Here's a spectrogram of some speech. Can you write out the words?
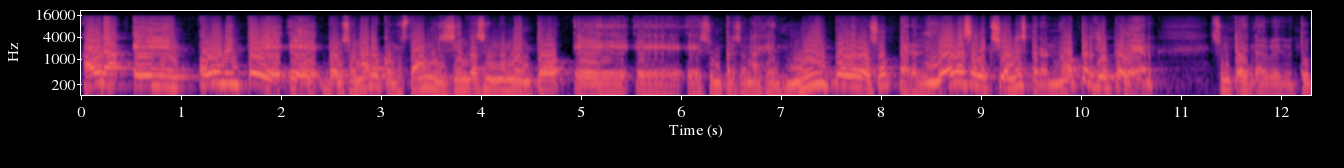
Ahora, eh, obviamente eh, Bolsonaro, como estábamos diciendo hace un momento, es un personaje muy poderoso, perdió las elecciones, pero no perdió poder tú,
